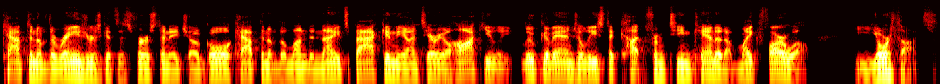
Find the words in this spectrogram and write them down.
captain of the Rangers gets his first NHL goal, captain of the London Knights back in the Ontario Hockey League. Luke Evangelista cut from Team Canada. Mike Farwell your thoughts?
